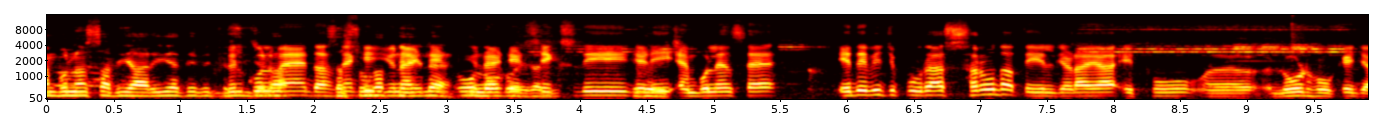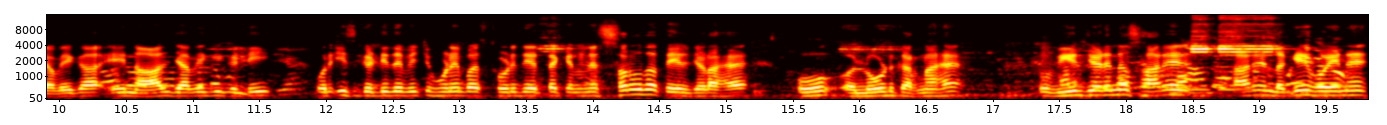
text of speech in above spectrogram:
ਐਂਬੂਲੈਂਸ ਸਾਡੀ ਆ ਰਹੀ ਹੈ ਇਹਦੇ ਵਿੱਚ ਬਿਲਕੁਲ ਮੈਂ ਦੱਸਦਾ ਕਿ ਯੂਨਾਈਟਿਡ ਯੂਨਾਈਟਿਡ ਹੋਏਗਾ ਜੀ। 6 ਦੀ ਜਿਹੜੀ ਐਂਬੂਲੈਂਸ ਹੈ ਇਹਦੇ ਵਿੱਚ ਪੂਰਾ ਸਰੋਂ ਦਾ ਤੇਲ ਜਿਹੜਾ ਆ ਇੱਥੋਂ ਲੋਡ ਹੋ ਕੇ ਜਾਵੇਗਾ। ਇਹ ਨਾਲ ਜਾਵੇਗੀ ਗੱਡੀ ਔਰ ਇਸ ਗੱਡੀ ਦੇ ਵਿੱਚ ਹੁਣੇ ਬਸ ਥੋੜੀ ਦੇਰ ਤੱਕ ਇਹਨਾਂ ਨੇ ਸਰੋਂ ਦਾ ਤੇਲ ਜਿਹੜਾ ਹੈ ਉਹ ਲੋਡ ਕਰਨਾ ਹੈ। ਤੋ ਵੀਰ ਜਿਹੜੇ ਨੇ ਸਾਰੇ ਸਾਰੇ ਲੱਗੇ ਹੋਏ ਨੇ।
